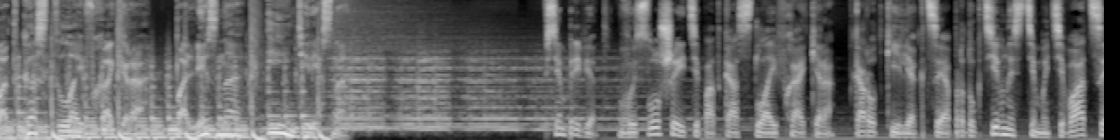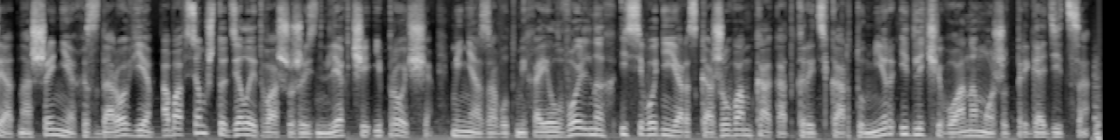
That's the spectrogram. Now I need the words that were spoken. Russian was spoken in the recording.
Подкаст лайфхакера. Полезно и интересно. Всем привет! Вы слушаете подкаст лайфхакера. Короткие лекции о продуктивности, мотивации, отношениях, здоровье, обо всем, что делает вашу жизнь легче и проще. Меня зовут Михаил Вольных, и сегодня я расскажу вам, как открыть карту «Мир» и для чего она может пригодиться.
